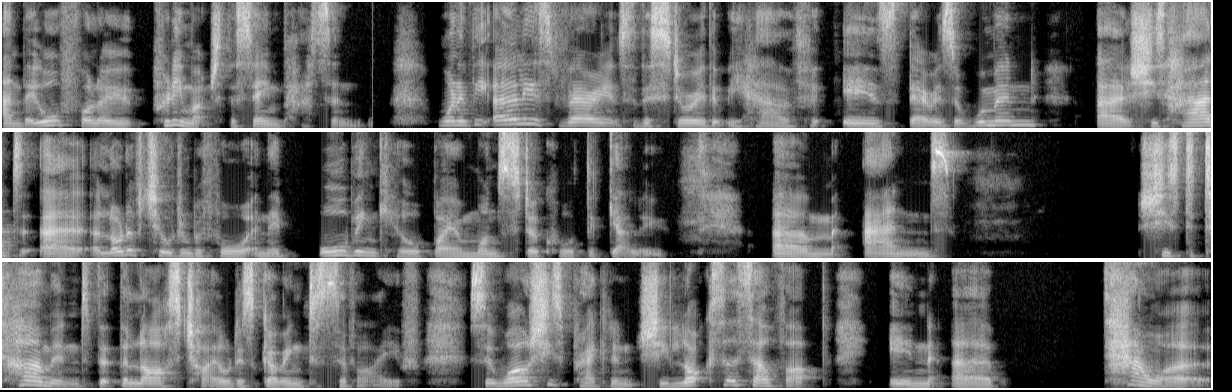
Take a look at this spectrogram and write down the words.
And they all follow pretty much the same pattern. One of the earliest variants of this story that we have is there is a woman uh, she's had uh, a lot of children before, and they've all been killed by a monster called the Galu. Um, and she's determined that the last child is going to survive. So while she's pregnant, she locks herself up in a tower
